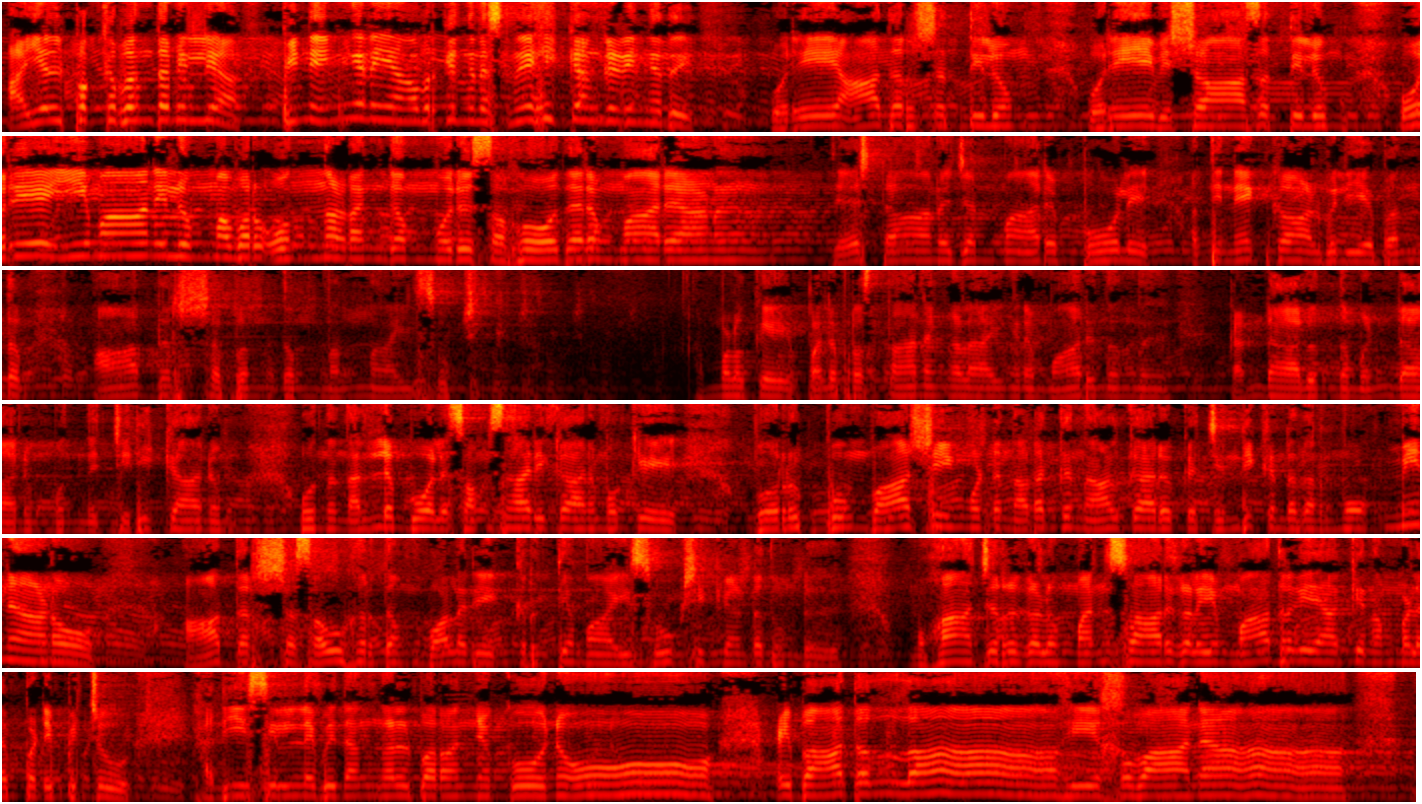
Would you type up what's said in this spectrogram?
അയൽപക്ക ബന്ധമില്ല. പിന്നെ എങ്ങനെയാ അവർക്ക് ഇങ്ങനെ സ്നേഹിക്കാൻ കഴിഞ്ഞത്? ഒരേ ആദർശത്തിലും ഒരേ വിശ്വാസത്തിലും ഒരേ ഈമാനിലും അവർ ഒന്നടങ്കം ഒരു സഹോദരന്മാരാണ്. ജ്യേഷ്ഠാനുജന്മാരെ പോലെ അതിനേക്കാൾ വലിയ ബന്ധം ആദർശ ബന്ധം നന്നായി സൂക്ഷിക്കുക. നമ്മളൊക്കെ പല പ്രസ്ഥാനങ്ങളായി ഇങ്ങനെ മാറി നിന്ന് കണ്ടാലൊന്ന് മിണ്ടാനും ഒന്ന് ചിരിക്കാനും ഒന്ന് നല്ല പോലെ സംസാരിക്കാനും ഒക്കെ വെറുപ്പും ഭാഷയും കൊണ്ട് നടക്കുന്ന ആൾക്കാരൊക്കെ ചിന്തിക്കേണ്ടതാണ്. മൊമ്മിനാണോ ആദർശ സൗഹൃദം വളരെ കൃത്യമായി സൂക്ഷിക്കേണ്ടതുണ്ട്. മുഹാജിറുകളും അൻസാറുകളെയും മാതൃകയാക്കി നമ്മളെ പഠിപ്പിച്ചു. ഹദീസിൽ നബിതങ്ങൾ പറഞ്ഞു കോനോ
